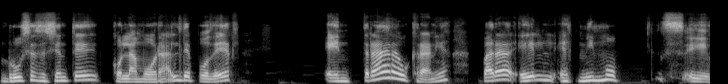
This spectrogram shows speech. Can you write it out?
Rusia se siente con la moral de poder entrar a Ucrania para el, el mismo eh,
